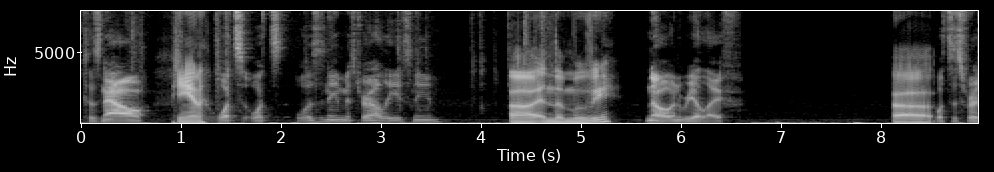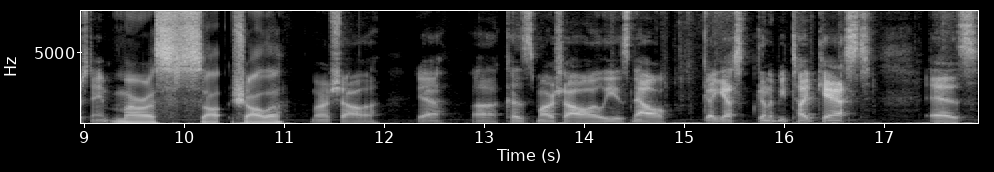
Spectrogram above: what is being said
because now Piano. what's what's what was his name? Mr. Ali's name? Uh, in the movie, No, in real life. uh, What's his first name? Mahershala. Marshala. Yeah, because Marshall Ali is now, I guess, gonna be typecast as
